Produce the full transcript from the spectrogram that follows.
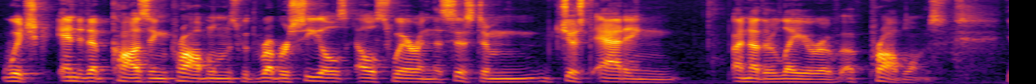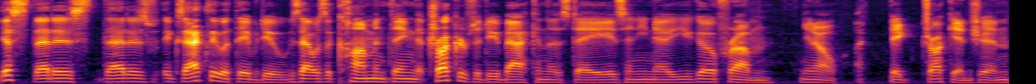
which ended up causing problems with rubber seals elsewhere in the system, just adding another layer of, of problems. Yes, that is that is exactly what they would do because that was a common thing that truckers would do back in those days. And you know, you go from you know a big truck engine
